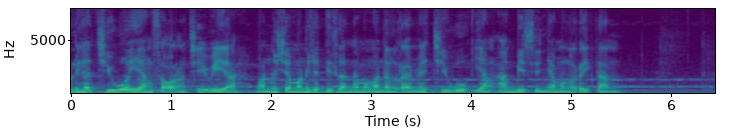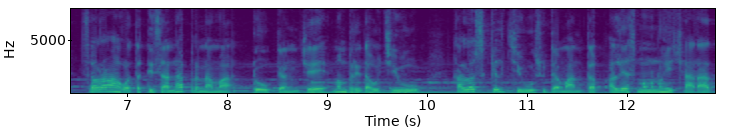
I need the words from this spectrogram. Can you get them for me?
Melihat Jiwoo yang seorang ciwi ya, manusia-manusia di sana memandang remeh Jiwoo yang ambisinya mengerikan. Seorang anggota di sana bernama Do Gang Jae memberitahu Jiwoo kalau skill Jiwoo sudah mantap alias memenuhi syarat,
